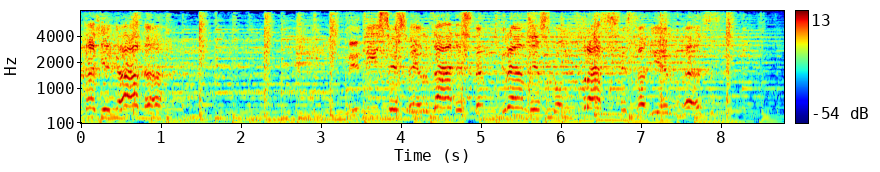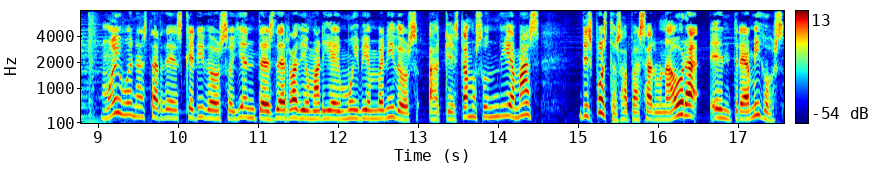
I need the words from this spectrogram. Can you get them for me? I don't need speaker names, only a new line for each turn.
llegada. Me dices verdades tan grandes con frases abiertas.
Muy buenas tardes, queridos oyentes de Radio María, y muy bienvenidos a que estamos un día más dispuestos a pasar una hora entre amigos.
